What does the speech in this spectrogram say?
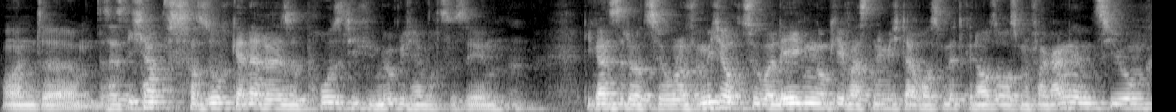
Und äh, das heißt, ich habe versucht, generell so positiv wie möglich einfach zu sehen. Mhm. Die ganze Situation. Und für mich auch zu überlegen, okay, was nehme ich daraus mit? Genauso aus meinen vergangenen Beziehungen,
